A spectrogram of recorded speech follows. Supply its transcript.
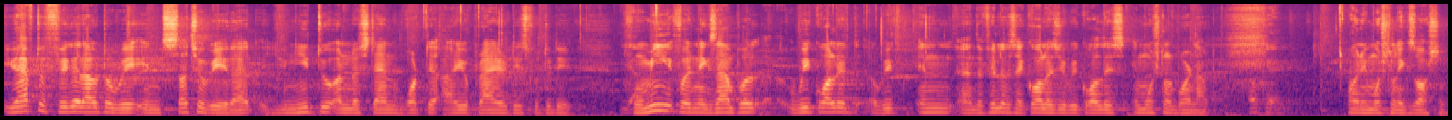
you have to figure out a way in such a way that you need to understand what are your priorities for today. For me, for an example, we call it we in uh, the field of psychology we call this emotional burnout Okay. or emotional exhaustion.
